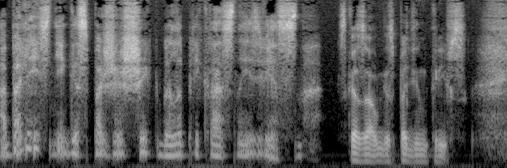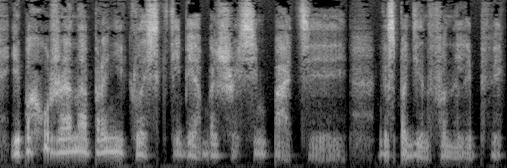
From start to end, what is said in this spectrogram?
О болезни госпожи Шик было прекрасно известно, — сказал господин Кривс. — И, похоже, она прониклась к тебе большой симпатией, господин фон Липвик.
